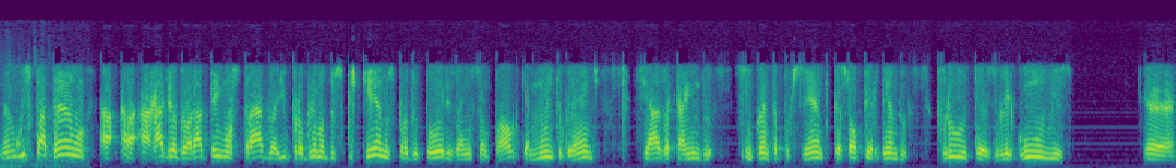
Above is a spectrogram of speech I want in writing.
Né? O Estadão, a, a, a Rádio Eldorado tem mostrado aí o problema dos pequenos produtores aí em São Paulo, que é muito grande Ciasa caindo 50%, o pessoal perdendo frutas, legumes, é,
